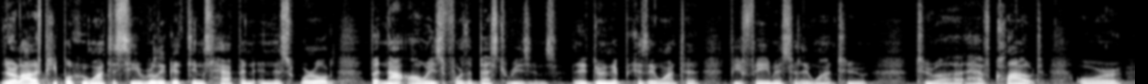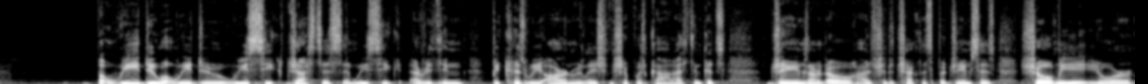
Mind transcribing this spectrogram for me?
There are a lot of people who want to see really good things happen in this world, but not always for the best reasons. They're doing it because they want to be famous or they want to, to uh, have clout or but we do what we do. We seek justice and we seek everything because we are in relationship with God. I think it's James, I don't know, I should have checked this, but James says, Show me your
